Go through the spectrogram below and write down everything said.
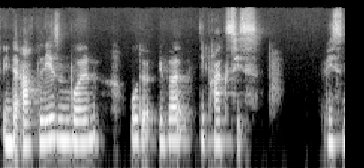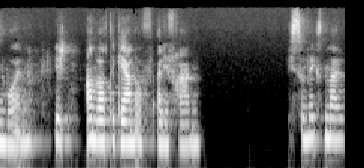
in der Art lesen wollen oder über die Praxis wissen wollen. Ich antworte gern auf alle Fragen. Bis zum nächsten Mal.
